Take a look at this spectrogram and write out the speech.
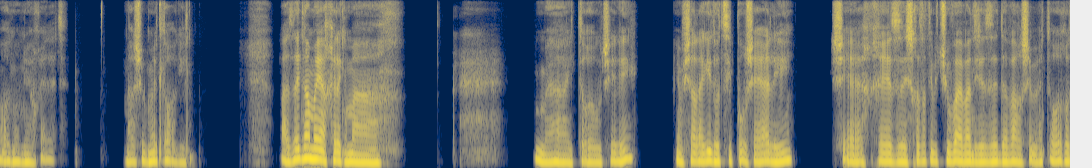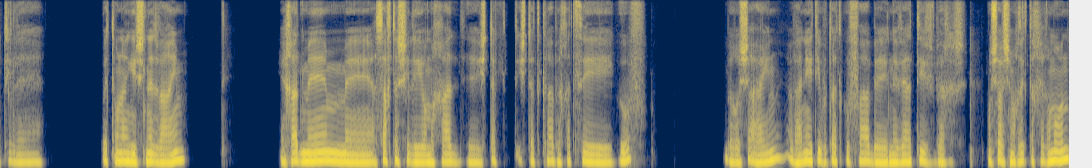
מאוד מאוד מיוחדת. משהו באמת לא רגיל. אז זה גם היה חלק מה... מההתעוררות שלי. אם אפשר להגיד עוד סיפור שהיה לי, שאחרי זה, שחזרתי בתשובה, הבנתי שזה דבר שבאמת עורר אותי ל... בתאונה להגיד שני דברים. אחד מהם, הסבתא שלי יום אחד השתק... השתתקה בחצי גוף, בראש העין, ואני הייתי באותה תקופה בנווה עתיב, במושב שמחזיק את החרמון,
